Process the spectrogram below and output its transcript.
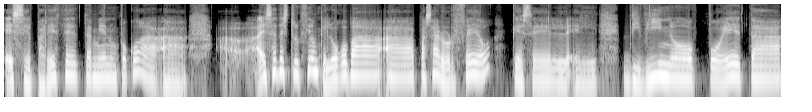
eh, se parece también un poco a, a esa destrucción que luego va a pasar Orfeo que es el, divino poeta,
